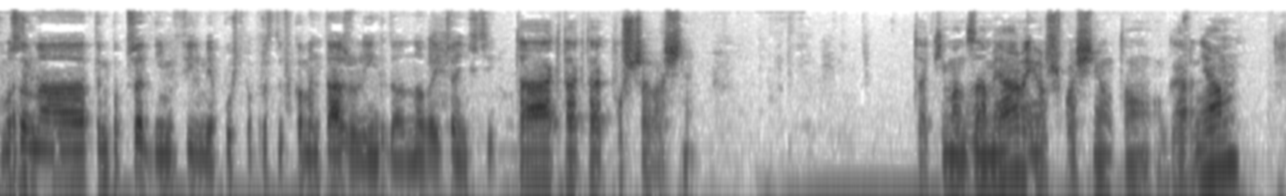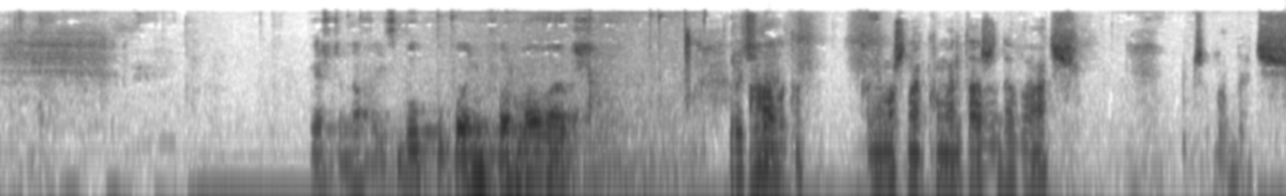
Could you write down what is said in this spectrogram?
Może na tym poprzednim filmie puść po prostu w komentarzu link do nowej części. Tak, tak, tak, puszczę właśnie. Taki mam zamiar, już właśnie to ogarniam. Jeszcze na Facebooku poinformować rodzinę. A, to nie można komentarzy dawać. Trzeba być.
